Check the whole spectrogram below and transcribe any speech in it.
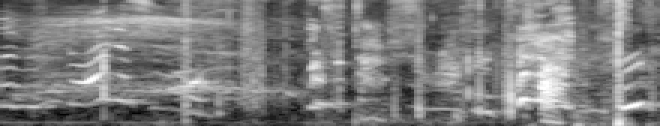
living dinosaur. There's a dinosaur outside.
